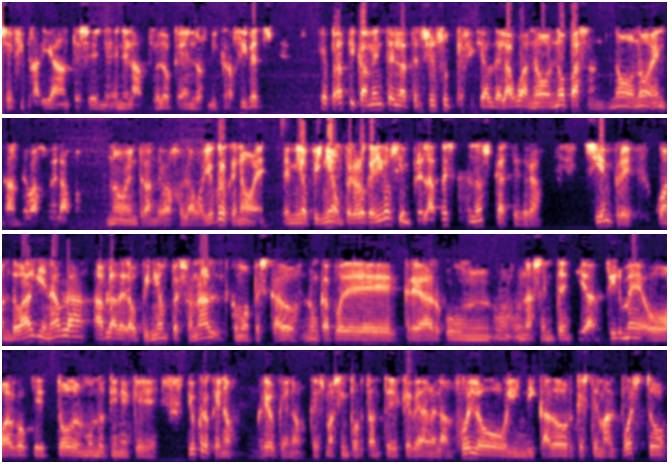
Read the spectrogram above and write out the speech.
se fijaría antes en, en el anzuelo que en los microfibres que prácticamente en la tensión superficial del agua no, no pasan, no, no entran debajo del agua, no entran debajo del agua. Yo creo que no, ¿eh? en mi opinión, pero lo que digo siempre, la pesca no es cátedra. Siempre, cuando alguien habla, habla de la opinión personal como pescador. Nunca puede crear una sentencia firme o algo que todo el mundo tiene que. Yo creo que no, creo que no, que es más importante que vean el anzuelo o el indicador que esté mal puesto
